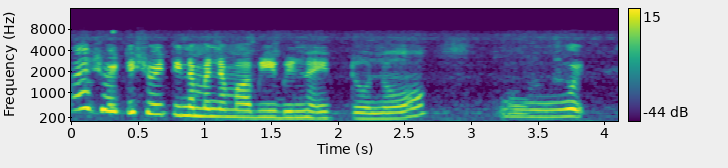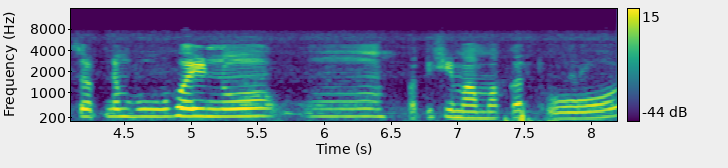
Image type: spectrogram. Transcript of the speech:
Ay, shorty-shorty naman ng mga bibi na ito, no? Uy, sarap ng buhay, no? Mm, pati si Mama Kat, oh.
